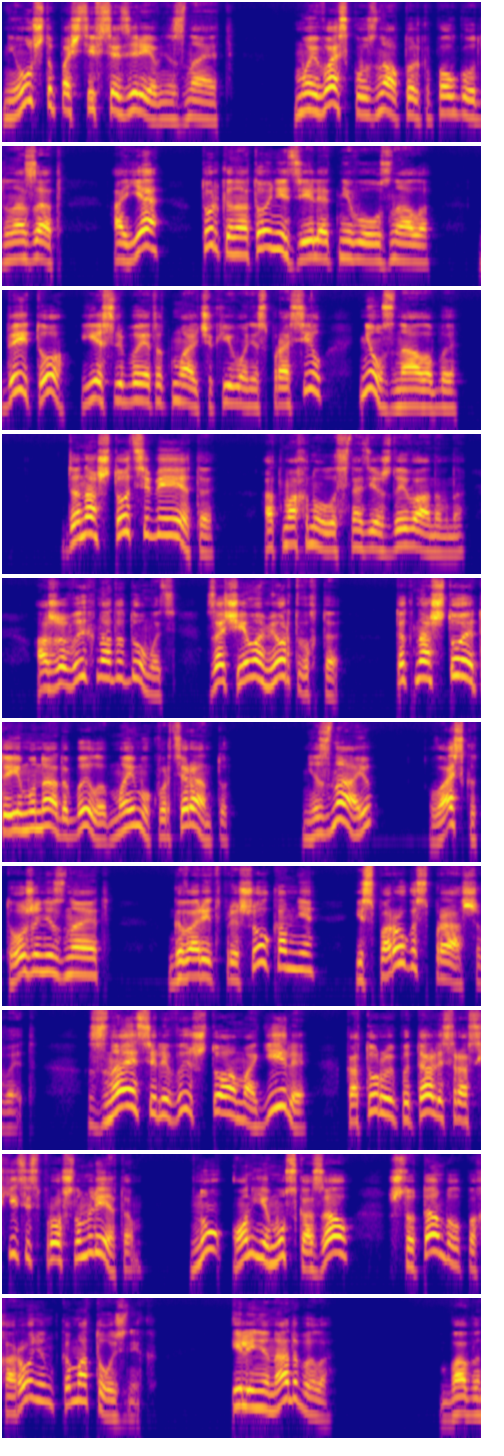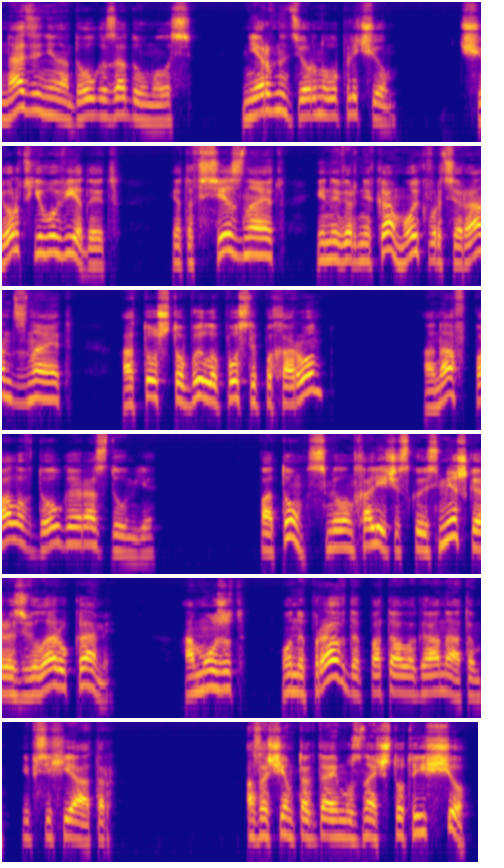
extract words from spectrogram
Неужто почти вся деревня знает? Мой Васька узнал только полгода назад, а я только на той неделе от него узнала. Да и то, если бы этот мальчик его не спросил, не узнала бы. «Да на что тебе это?» — отмахнулась Надежда Ивановна. «О живых надо думать. Зачем о мертвых-то? Так на что это ему надо было, моему квартиранту?» «Не знаю. Васька тоже не знает. Говорит, пришел ко мне и с порога спрашивает, знаете ли вы, что о могиле, которую пытались расхитить прошлым летом? Ну, он ему сказал, что там был похоронен коматозник. Или не надо было? Баба Надя ненадолго задумалась, нервно дернула плечом. Черт его ведает. Это все знают, и наверняка мой квартирант знает. А то, что было после похорон, она впала в долгое раздумье. Потом с меланхолической усмешкой развела руками. А может, он и правда патологоанатом и психиатр? А зачем тогда ему знать что-то еще?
